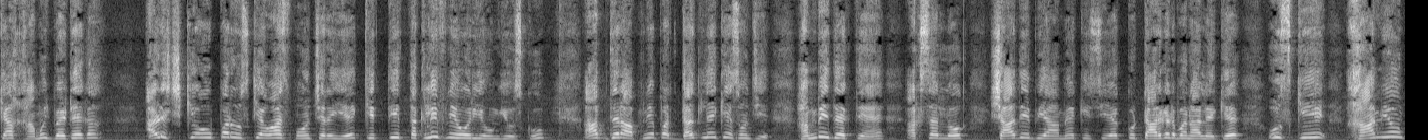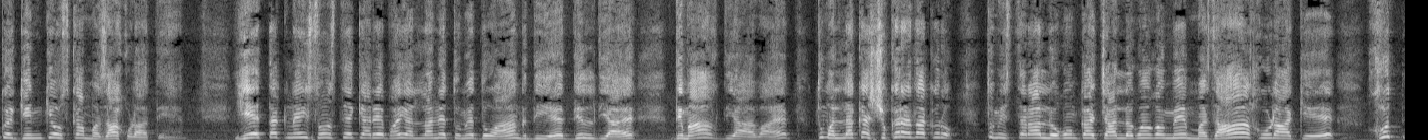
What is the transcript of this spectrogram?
क्या खामोश बैठेगा? अर्श के ऊपर उसकी आवाज़ पहुँच रही है। कितनी तकलीफ़ नहीं हो रही होंगी उसको। आप जरा अपने पर दर्द लेके सोचिए। हम भी देखते हैं, अक्सर लोग शादी ब्याह में किसी एक को टारगेट बना लेके उसकी खामियों को गिन के उसका मज़ाक उड़ाते हैं। ये तक नहीं सोचते कि अरे भाई, अल्लाह ने तुम्हें दो आँख दी है, दिल दिया है, दिमाग दिया हुआ है। तुम अल्लाह का शुक्र अदा करो। तुम इस तरह लोगों का, चार लोगों को में मज़ाक उड़ा के खुद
